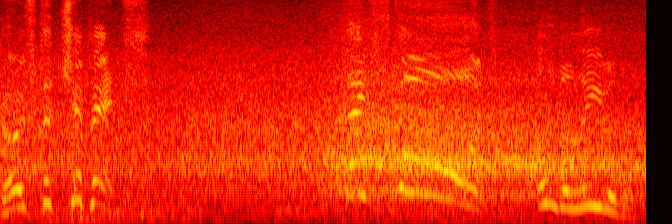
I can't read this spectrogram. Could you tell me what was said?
Goes to chip it. They've scored! Unbelievable.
